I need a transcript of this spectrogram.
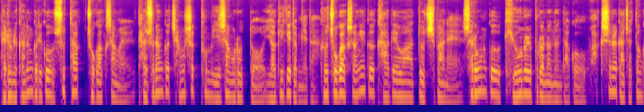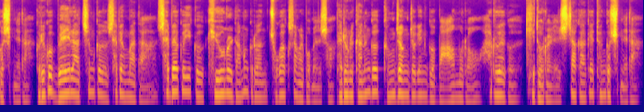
베로니카는 그리고 수탉 조각상을 단순한 그 장식품 이상으로 또 여기게 됩니다. 그 조각상이 그 가게와 또 집안에 새로운 그 기운을 불어넣는다고 확신을 가졌던 것입니다. 그리고 매일 아침 그 새벽마다 새벽의 그 기운을 담은 그런 조각상을 보면서 베로니카는 그 긍정적인 그 마음으로 하루의 그 기도를 시작하게 된 것입니다.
